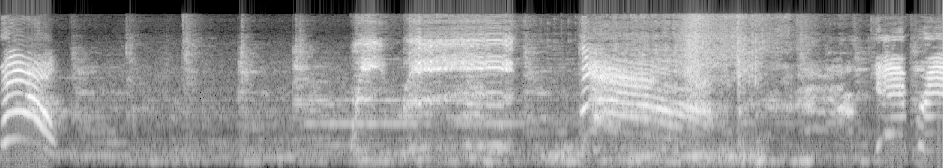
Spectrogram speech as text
now! Gabriel!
